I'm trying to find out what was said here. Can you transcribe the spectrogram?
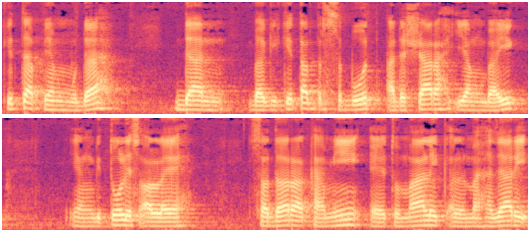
kitab yang mudah dan bagi kitab tersebut ada syarah yang baik yang ditulis oleh saudara kami yaitu Malik Al-Mahdari.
